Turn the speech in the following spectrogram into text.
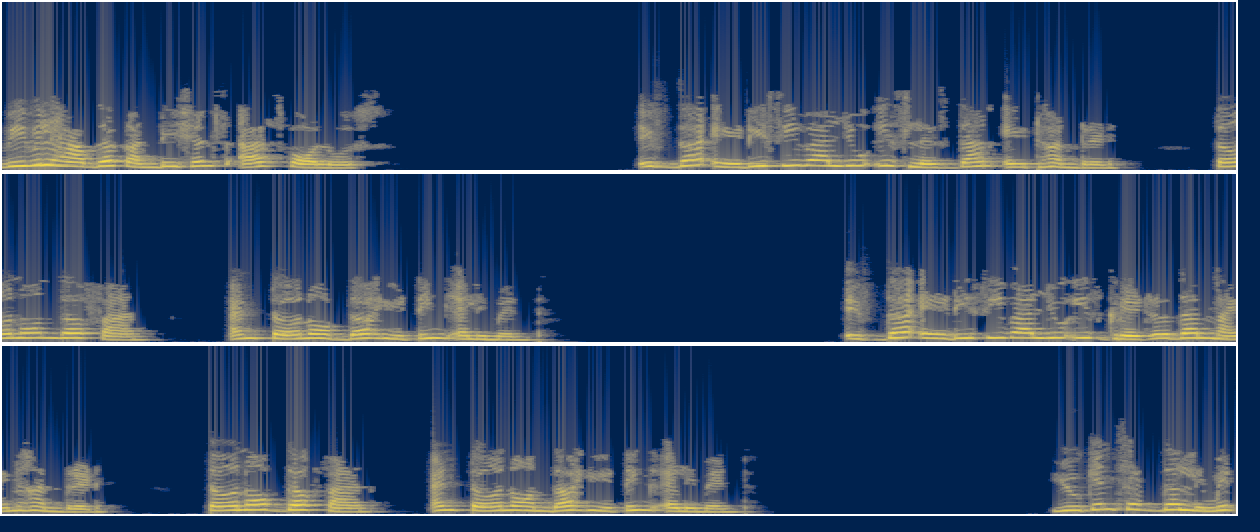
We will have the conditions as follows. If the ADC value is less than 800, turn on the fan and turn off the heating element. If the ADC value is greater than 900, turn off the fan and turn on the heating element. You can set the limit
